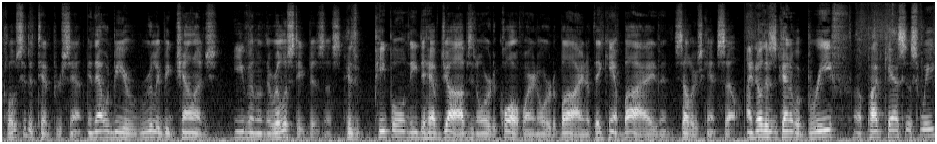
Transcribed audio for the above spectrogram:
closer to 10%. And that would be a really big challenge even in the real estate business because people need to have jobs in order to qualify in order to buy and if they can't buy then sellers can't sell i know this is kind of a brief uh, podcast this week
